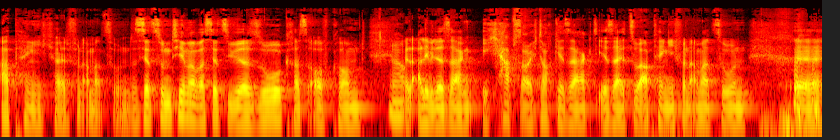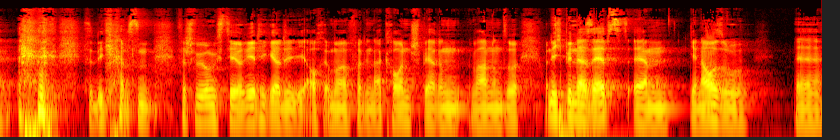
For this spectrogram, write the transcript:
Abhängigkeit von Amazon. Das ist jetzt so ein Thema, was jetzt wieder so krass aufkommt, ja. weil alle wieder sagen, ich hab's euch doch gesagt, ihr seid so abhängig von Amazon. äh, so die ganzen Verschwörungstheoretiker, die auch immer vor den Accountsperren waren und so. Und ich bin da selbst ähm, genauso äh,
